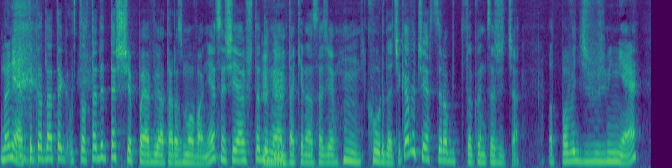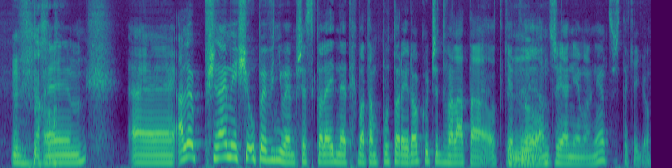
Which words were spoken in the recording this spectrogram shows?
No nie, tylko dlatego, to wtedy też się pojawiła ta rozmowa, nie? W sensie ja już wtedy mhm. miałem takie na zasadzie, hmm, kurde, ciekawe, czy ja chcę robić to do końca życia. Odpowiedź brzmi nie. No. Um, e, ale przynajmniej się upewniłem przez kolejne chyba tam półtorej roku czy dwa lata, od kiedy no. Andrzeja nie ma, nie? Coś takiego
